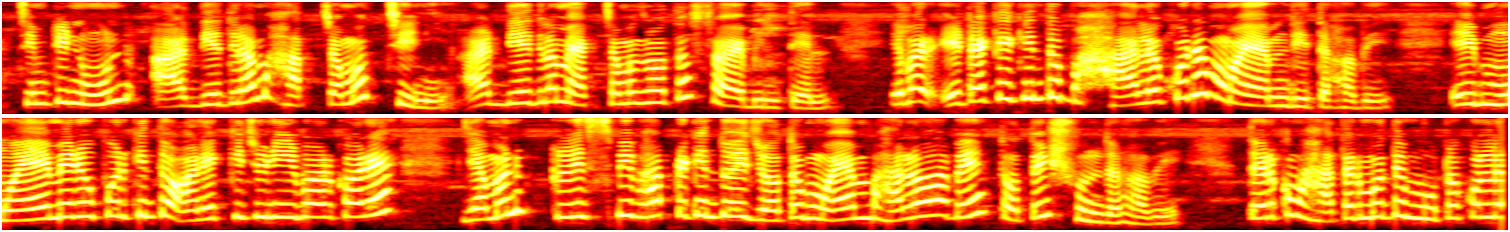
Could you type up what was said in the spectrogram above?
এক চিমটি নুন আর দিয়ে দিলাম হাফ চামচ চিনি। আর দিয়ে দিলাম এক চামচ মতো সয়াবিন তেল। এবার এটাকে কিন্তু ভালো করে ময়াম দিতে হবে। এই ময়ামের উপর কিন্তু অনেক কিছু নির্ভর করে। যেমন ক্রিস্পি ভাবটা কিন্তু এই যত ময়াম ভালো হবে, ততই সুন্দর হবে। তো এরকম হাতের মধ্যে মুঠো করলে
